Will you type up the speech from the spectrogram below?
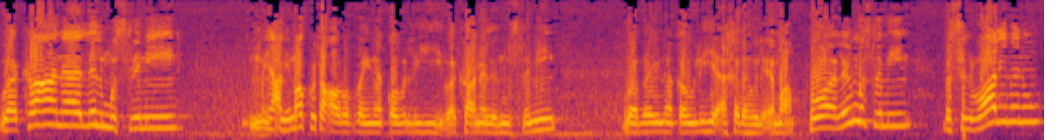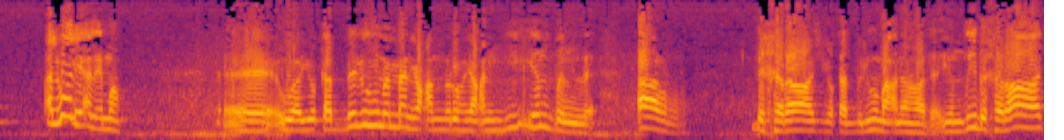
وكان للمسلمين يعني ماكو تعارض بين قوله وكان للمسلمين وبين قوله أخذه الإمام. هو للمسلمين بس الوالي منه الوالي الإمام. أه ويقبله ممن يعمره يعني ينضي الأرض بخراج يقبله معنى هذا. يمضي بخراج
